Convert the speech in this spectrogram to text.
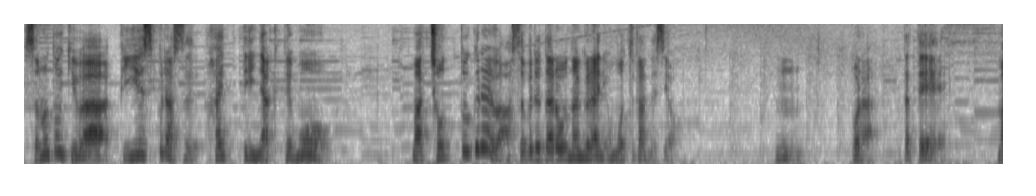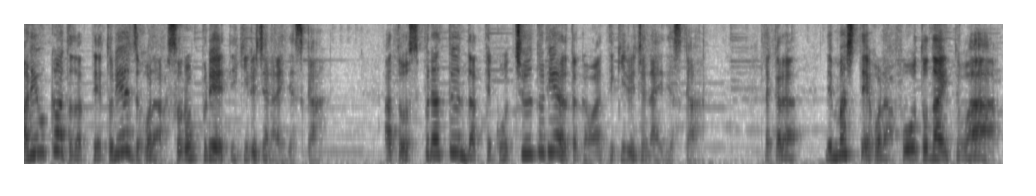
その時は PS プラス入っていなくても、まあちょっとぐらいは遊べるだろうなぐらいに思ってたんですよ。うん。ほら、だって、マリオカートだってとりあえずほら、ソロプレイできるじゃないですか。あと、スプラトゥーンだってこう、チュートリアルとかはできるじゃないですか。だから、で、ましてほら、フォートナイトは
